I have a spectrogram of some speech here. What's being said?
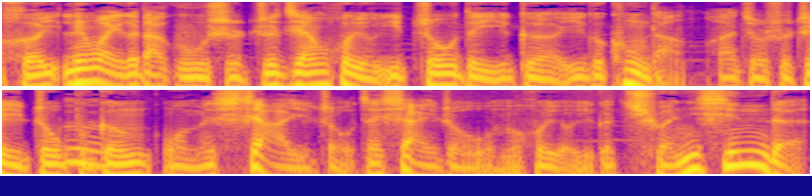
和另外一个大故事之间会有一周的一个一个空档啊，就是这一周不更，我们下一周在下一周我们会有一个全新的。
